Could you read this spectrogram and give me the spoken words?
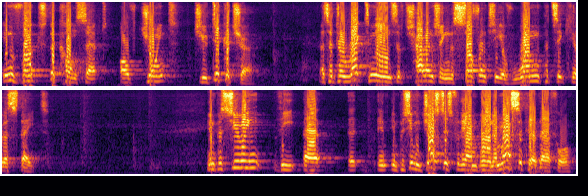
invoked the concept of joint judicature as a direct means of challenging the sovereignty of one particular state. In pursuing, the, uh, uh, in, in pursuing justice for the Amboina massacre, therefore,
